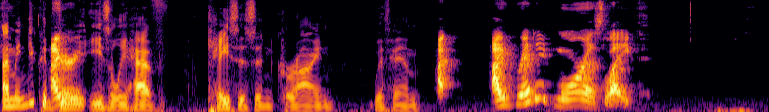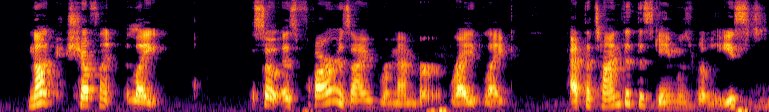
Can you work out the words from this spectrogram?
I mean, you could I- very easily have cases in Khura'in with him. I read it more as like not shuffling like so as far as I remember, right? Like at the time that this game was released,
